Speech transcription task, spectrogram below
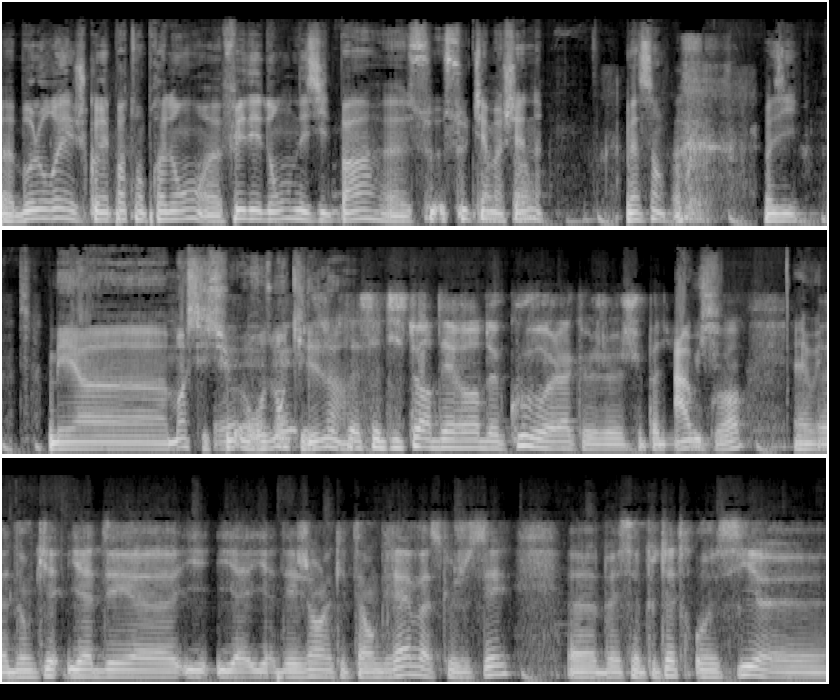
Euh, Bolloré, je connais pas ton prénom, euh, fais des dons, n'hésite pas, euh, sou- soutiens ma chaîne. Vincent, vas-y. Mais euh, moi, c'est sûr, Et- heureusement qu'il est là. Cette histoire d'erreur de couvre là que je, je suis pas du tout Ah oui. au courant. Eh oui. Euh, donc il y, a- il y a des il y, a, il y a des gens là qui étaient en grève à ce que je sais. Euh, ben, c'est peut-être aussi euh,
